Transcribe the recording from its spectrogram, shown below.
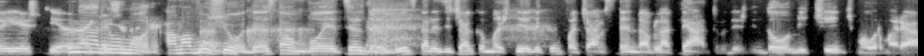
ești... Uh, nu are umor. Am avut dar... și eu de ăsta un boiețel drăguț care zicea că mă știe de când făceam stand-up la teatru, deci din 2005 mă urmărea.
